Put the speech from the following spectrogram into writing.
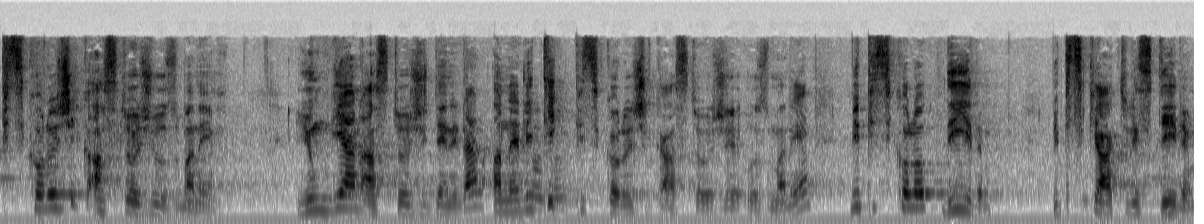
psikolojik astroloji uzmanıyım. Jungian astroloji denilen analitik psikolojik astroloji uzmanıyım. Bir psikolog değilim. Bir psikiyatrist değilim.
